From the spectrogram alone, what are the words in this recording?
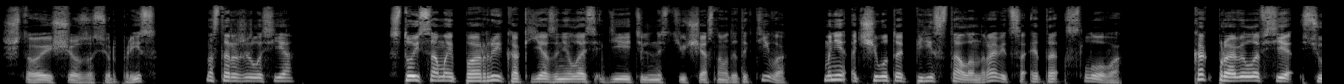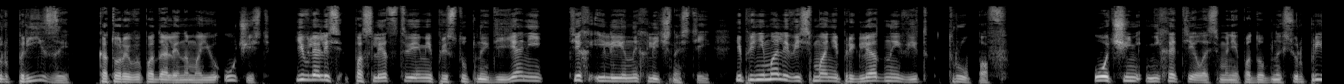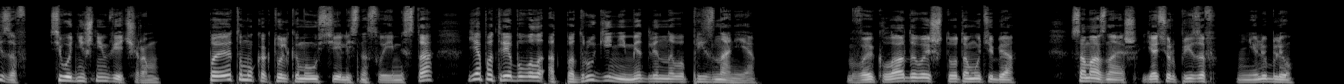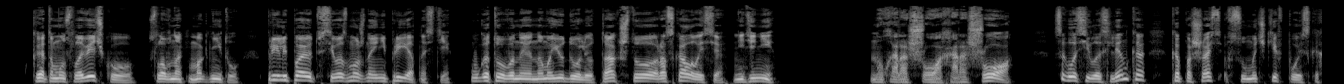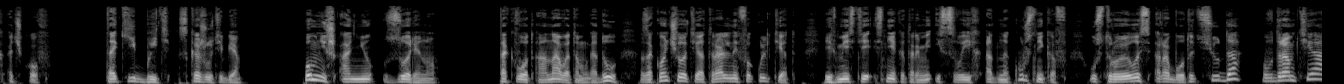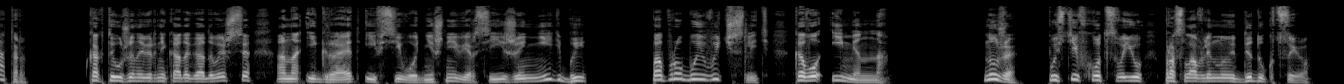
«Что еще за сюрприз?» — насторожилась я. С той самой поры, как я занялась деятельностью частного детектива, мне от чего-то перестало нравиться это слово. Как правило, все сюрпризы, которые выпадали на мою участь, являлись последствиями преступных деяний тех или иных личностей и принимали весьма неприглядный вид трупов. Очень не хотелось мне подобных сюрпризов сегодняшним вечером, поэтому, как только мы уселись на свои места, я потребовала от подруги немедленного признания. «Выкладывай, что там у тебя. Сама знаешь, я сюрпризов не люблю. К этому словечку, словно к магниту, прилипают всевозможные неприятности, уготованные на мою долю, так что раскалывайся, не тяни». «Ну хорошо, хорошо», — согласилась Ленка, копошась в сумочке в поисках очков. Так и быть, скажу тебе. Помнишь Аню Зорину? Так вот, она в этом году закончила театральный факультет и вместе с некоторыми из своих однокурсников устроилась работать сюда, в драмтеатр. Как ты уже наверняка догадываешься, она играет и в сегодняшней версии «Женитьбы». Попробуй вычислить, кого именно. Ну же, пусти в ход свою прославленную дедукцию.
